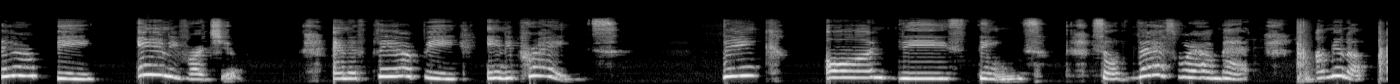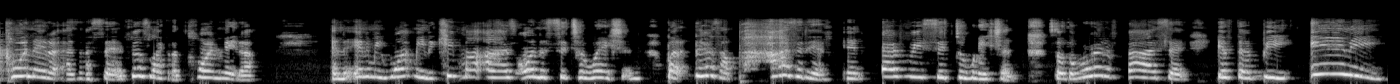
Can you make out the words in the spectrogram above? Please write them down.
there be any virtue, and if there be any praise, think on these things. So that's where I'm at. I'm in a tornado, as I said. It feels like a tornado. And the enemy want me to keep my eyes on the situation. But there's a positive in every situation. So the word of God said, if there be any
